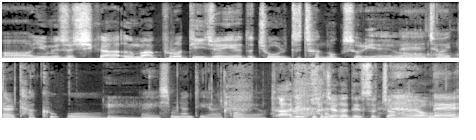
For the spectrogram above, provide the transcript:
어, 유미수 씨가 음악 프로 DJ 해도 좋을 듯한 목소리예요. 네, 저희 딸 다 크고 음. 네, 10년 뒤에 할 거예요. 딸이 화제가 됐었잖아요. 네,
